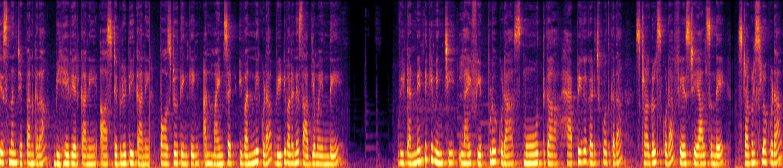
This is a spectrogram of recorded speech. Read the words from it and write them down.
చేసిందని చెప్పాను కదా బిహేవియర్ కానీ ఆ స్టెబిలిటీ కానీ positive thinking and mind set ఇవన్నీ కూడా వీటి వల్లనే సాధ్యమైంది. వీటన్నింటికి మించి లైఫ్ ఎప్పుడూ కూడా స్మూత్గా హ్యాపీగా గడిచిపోదు కదా. స్ట్రగుల్స్ కూడా ఫేస్ చేయాల్సిందే. స్ట్రగుల్స్లో కూడా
